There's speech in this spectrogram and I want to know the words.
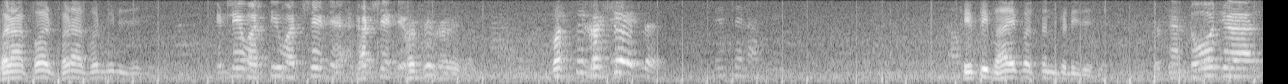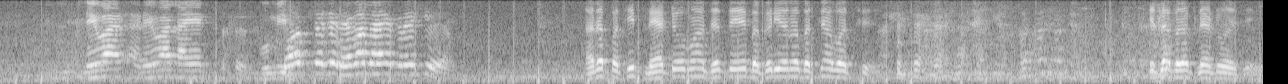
ફટાફટ ફટાફટ ફૂટી જશે. એટલે વસ્તી વધશે કે ઘટશે કે વસ્તી ઘટશે એટલે. ફિફ્ટી ફાઈવ પર્સન્ટ ઘટી જશે. તો જ લેવા રહેવા લાયક ભૂમિ. લાયક રહેશે અરે પછી ફ્લેટોમાં છે તે બકરીઓના બચ્ચા વધશે એટલા બધા ફ્લેટ હોય છે.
